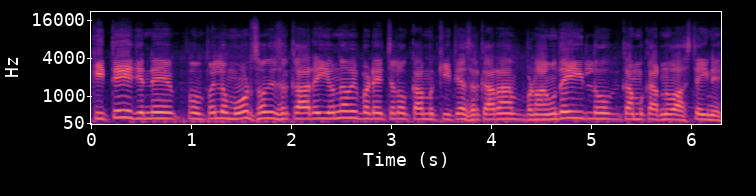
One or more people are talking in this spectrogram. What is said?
ਕੀਤੇ ਹੀ ਜਿੰਨੇ ਪ- ਪਹਿਲੋਂ ਮੋਹਨ ਸਿੰਘ ਦੀ ਸਰਕਾਰ ਰਹੀ, ਉਹਨਾਂ ਵੀ ਬੜੇ ਚਲੋ ਕੰਮ ਕੀਤੇ ਆ। ਸਰਕਾਰਾਂ ਬਣਾਉਂਦੇ ਹੀ ਲੋਕ ਕੰਮ ਕਰਨ ਵਾਸਤੇ ਹੀ ਨੇ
